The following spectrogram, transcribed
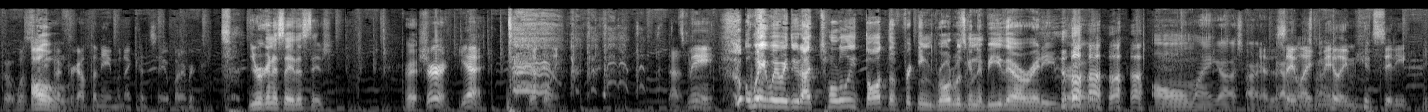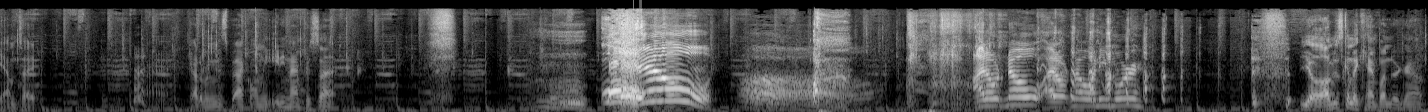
But what's Oh. name? I oh. forgot the name and I couldn't say it. Whatever. you were gonna say this stage, right? sure. Yeah. Definitely. That's me. Oh, wait, wait, wait, dude. I totally thought the freaking road was gonna be there already, bro. oh my gosh. All right. Yeah. This ain't like back. Melee Mute City. Yeah, I'm tight. All right. Gotta bring this back. Only 89%. oh! Ew! I don't know. I don't know anymore. Yo, I'm just gonna camp underground.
